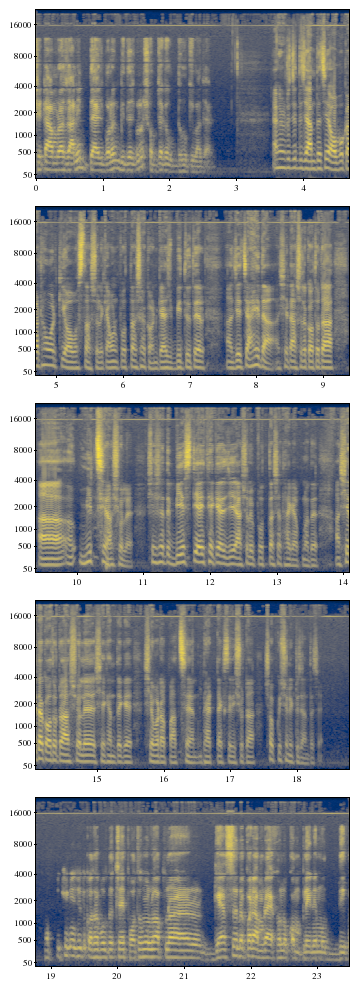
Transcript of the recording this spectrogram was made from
সেটা আমরা জানি দেশ বলেন বিদেশ বলেন সব জায়গায় ঊর্ধ্বমুখী বাজার। এখন একটু যদি জানতে চাই অবকাঠামোর কি অবস্থা আসলে? কেমন প্রত্যাশা করেন? গ্যাস বিদ্যুতের যে চাহিদা সেটা আসলে কতটা মিটছে আসলে? সেই সাথে বিএসটিআই থেকে যে আসলে প্রত্যাশা থাকে আপনাদের আর সেটা কতটা আসলে সেখান থেকে সেবাটা পাচ্ছেন? ভ্যাট ট্যাক্সের ইস্যুটা সব কিছু নিয়ে একটু জানতে চাই। সবকিছু নিয়ে যদি কথা বলতে চাই প্রথম হলো আপনার গ্যাসের ব্যাপারে আমরা এখনও কমপ্লেনের মধ্যে দিব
